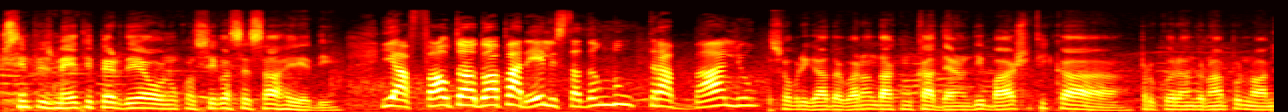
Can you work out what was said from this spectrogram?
simplesmente perdeu, não consigo acessar a rede. E a falta do aparelho está dando um trabalho. Sou obrigado agora a andar com um caderno de baixo e ficar procurando nome por nome.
